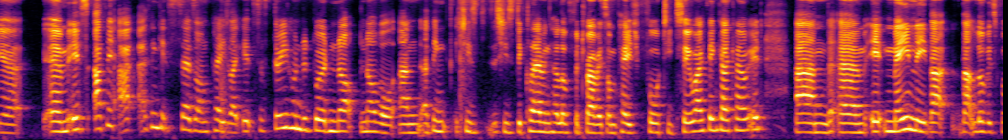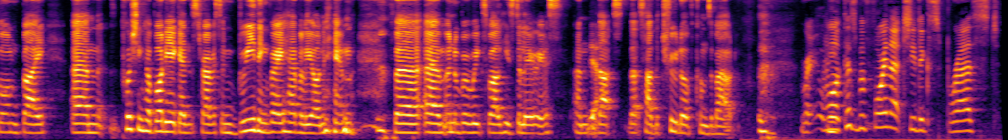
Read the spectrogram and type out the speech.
Yeah. Um, it's. I think. I, I, think it says on page like it's a 300 word no- novel, and I think she's she's declaring her love for Travis on page 42. I think I counted, and um, it mainly that that love is formed by um, pushing her body against Travis and breathing very heavily on him for um, a number of weeks while he's delirious, and yeah. that's that's how the true love comes about. Right. Well, because before that, she'd expressed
